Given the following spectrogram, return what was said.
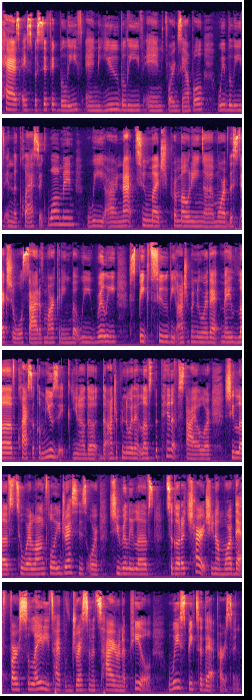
has a specific belief and you believe in, for example, we believe in the classic woman. We are not too much promoting uh, more of the sexual side of marketing, but we really speak to the entrepreneur that may love classical music, you know, the, the entrepreneur that loves the pinup style, or she loves to wear long flowy dresses, or she really loves to go to church, you know, more of that first lady type of dress and attire and appeal. We speak to that person.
